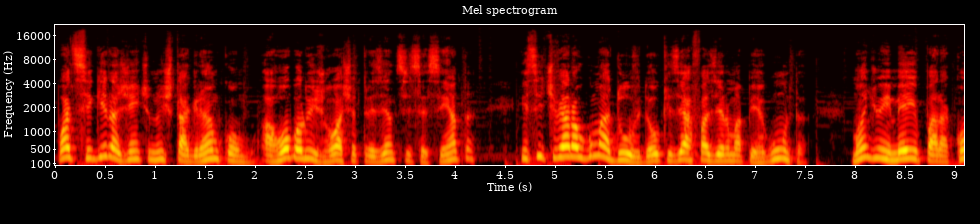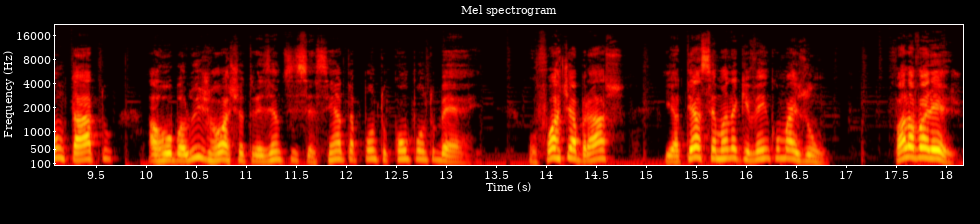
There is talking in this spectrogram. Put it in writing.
Pode seguir a gente no Instagram como luizrocha360 e se tiver alguma dúvida ou quiser fazer uma pergunta, mande um e-mail para contato luizrocha360.com.br. Um forte abraço e até a semana que vem com mais um. Fala Varejo!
